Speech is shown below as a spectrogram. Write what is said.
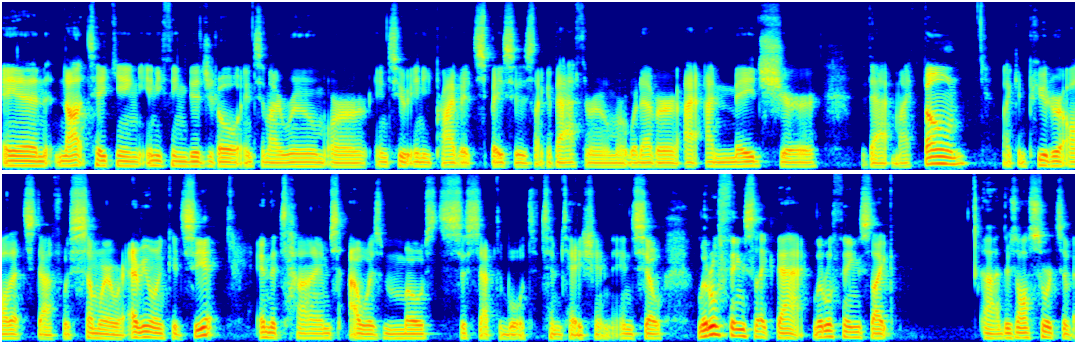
and not taking anything digital into my room or into any private spaces like a bathroom or whatever. I, I, made sure that my phone, my computer, all that stuff was somewhere where everyone could see it in the times I was most susceptible to temptation. And so, little things like that, little things like uh, there's all sorts of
